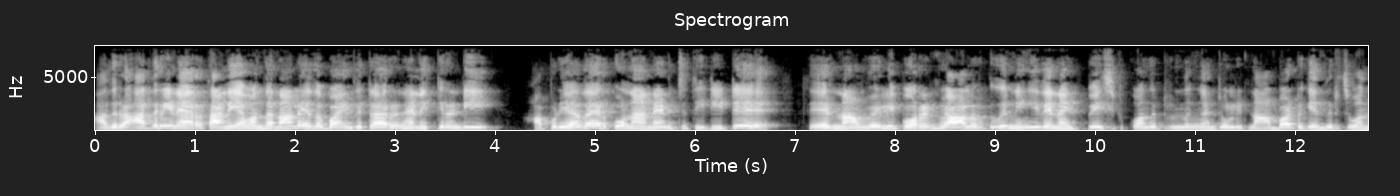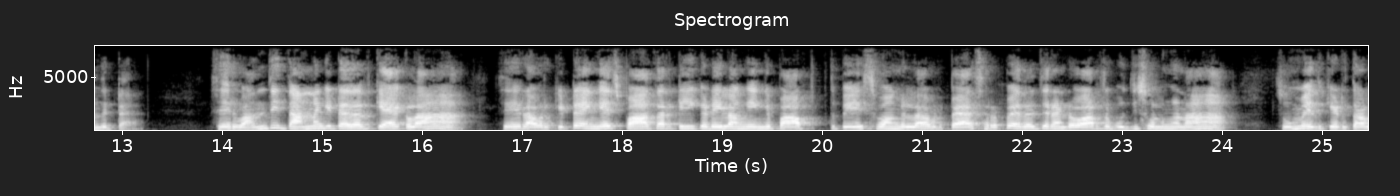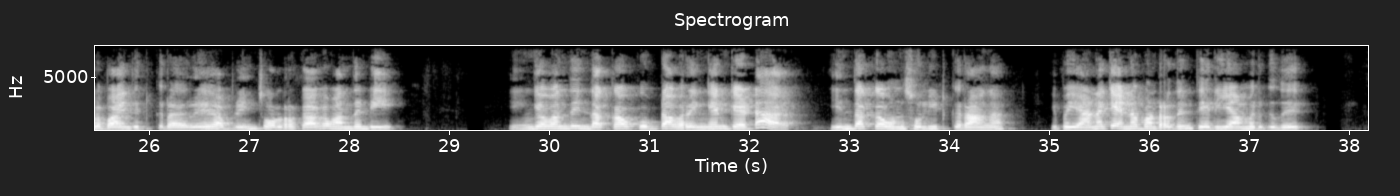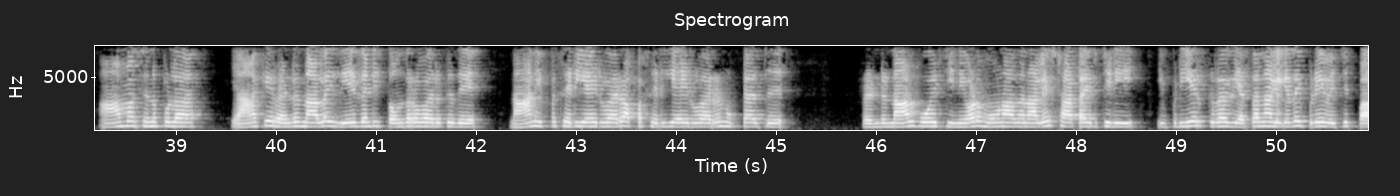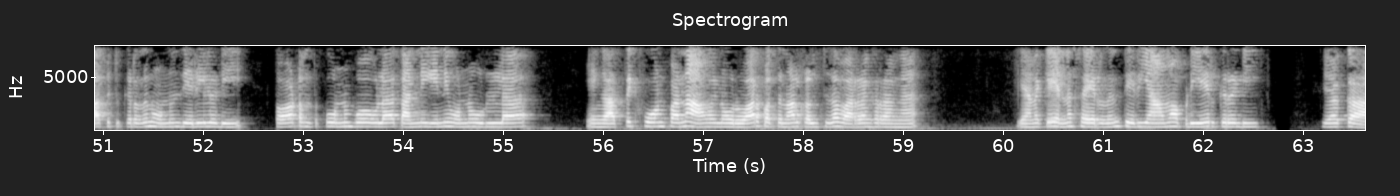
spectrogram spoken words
அது ராத்திரி நேரம் தனியாக வந்தனால ஏதோ பயந்துட்டாருன்னு நினைக்கிறேன்டி. அப்படியே தான் இருக்கும்னு நான் நினச்சி திட்டிட்டு சரி நான் வெளியே போகிறேன் ஆள் இருக்குது நீங்கள் இதே நைட் பேசிட்டு உட்காந்துட்டு இருந்துங்கன்னு சொல்லிட்டு நான் பாட்டுக்கு எந்திரிச்சு வந்துட்டேன். சரி வந்து இந்த அண்ணங்கிட்ட ஏதாவது கேட்கலாம். சரி அவர்கிட்ட எங்கேயாச்சும் பார்த்தாரு டீ கடையில் அங்கே இங்கே பார்த்து பேசுவாங்கல்ல அப்படி பேசுகிறப்ப ஏதாச்சும் ரெண்டு வாரத்தை புத்தி சொல்லுங்கண்ணா. சும்மா எதுக்கு எடுத்தாலும் பயந்துட்டு இருக்கிறாரு அப்படின்னு சொல்கிறதுக்காக வந்தேன்டி. இங்கே வந்து இந்த அக்காவை கூப்பிட்டு அவர் எங்கேன்னு கேட்டால் இந்த அக்கா ஒன்று சொல்லிட்டு இருக்கிறாங்க இப்போ எனக்கு என்ன பண்ணுறதுன்னு தெரியாமல் இருக்குது. ஆமா சின்னப்புல எனக்கு ரெண்டு நாளா இதே தாண்டி தொந்தரவா இருக்குது. நான் இப்ப சரியாயிருவாரு அப்ப சரியாயிருவாருன்னு விட்டாச்சு. ரெண்டு நாள் போயிடுச்சு இனியோட மூணாவது நாளே ஸ்டார்ட் ஆயிடுச்சுடி. இப்படியே இருக்கிறது எத்தனை நாளைக்கு தான் இப்படியே வச்சு பார்த்துட்டு இருக்கிறதுன்னு ஒன்றும் தெரியலடி. தோட்டத்துக்கு ஒன்றும் போகல தண்ணி இனி ஒன்றும் விடல எங்கள் அத்தைக்கு ஃபோன் பண்ண அவங்க இன்னும் ஒரு வாரம் பத்து நாள் கழிச்சு தான் வர்றேங்கிறாங்க. எனக்கே என்ன செய்யறதுன்னு தெரியாமல் அப்படியே இருக்கிறேன்டி. ஏக்கா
